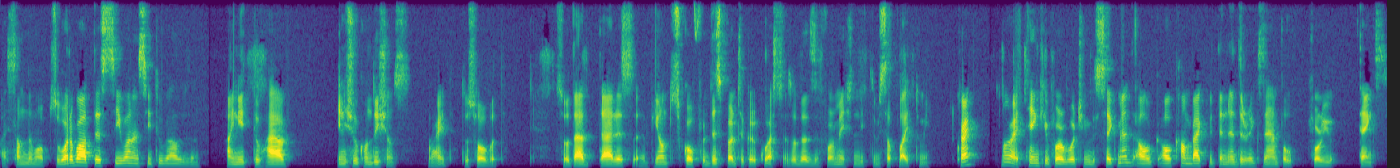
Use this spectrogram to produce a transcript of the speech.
I sum them up. So what about this C1 and C2 values then? I need to have initial conditions, right, to solve it. So that, that is uh, beyond the scope for this particular question. So that information needs to be supplied to me. Okay? All right. Thank you for watching this segment. I'll, I'll come back with another example for you. Thanks.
